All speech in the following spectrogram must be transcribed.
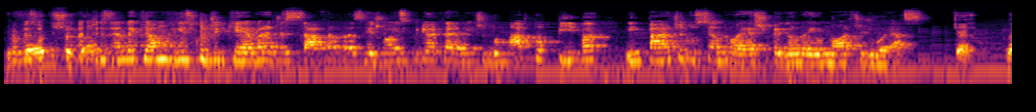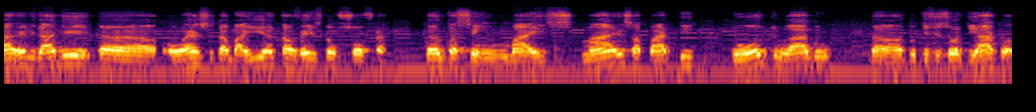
Professor, o que você está dizendo é que há um risco de quebra de safra para as regiões prioritariamente do Mato Piba e parte do centro-oeste, pegando aí o norte de Goiás? É, na realidade, uh, o oeste da Bahia talvez não sofra tanto assim, mas mais a parte do outro lado da, do divisor de água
